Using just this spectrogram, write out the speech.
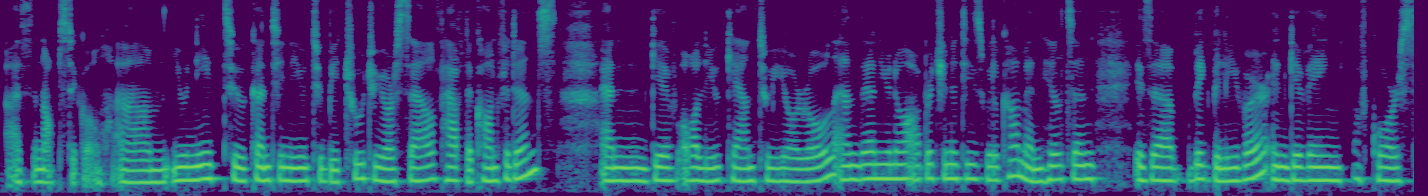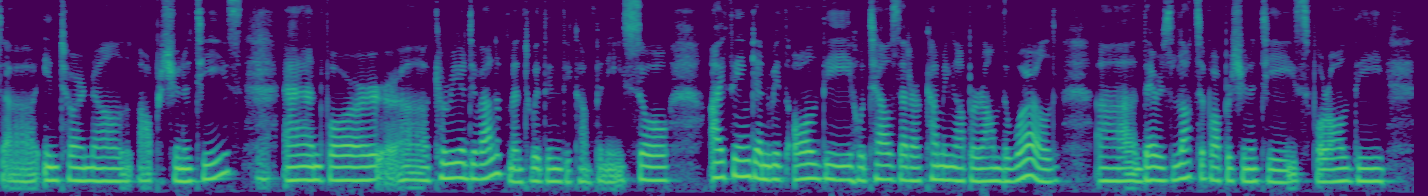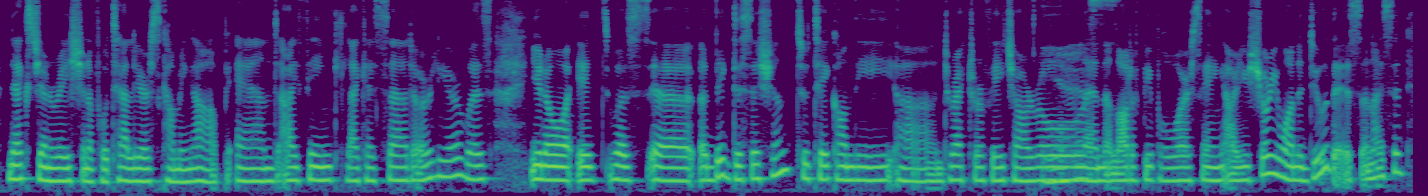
as an obstacle. Um, you need to continue to be true to yourself, have the confidence, and give all you can to your role. And then, you know, opportunities will come. And Hilton is a big believer in giving, of course, uh, internal opportunities and for uh, career development within the company. So I think, and with all the hotels that are coming up around the world, uh, there's lots of opportunities for all the next generation of hoteliers coming up. And I think, like I said earlier, was, you know, it was uh, a big decision to take on the uh, director of HR role. Yes. And a lot of people were saying, Are you sure you want to do this? And I said,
